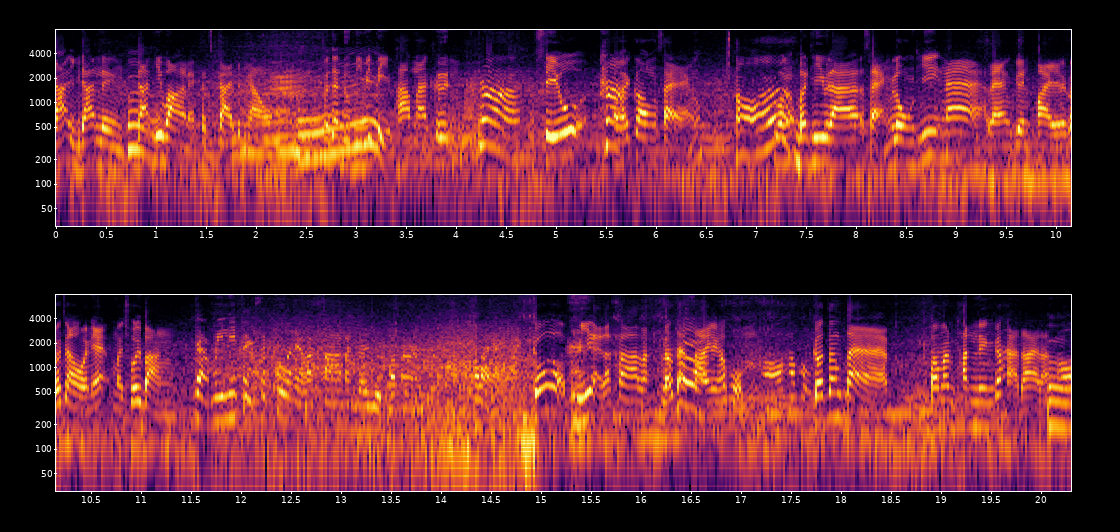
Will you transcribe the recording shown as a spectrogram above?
ด้านอีกด้านหนึ่งอืมด้านที่วางเนี่ยก็จะกลายเป็นเงา อืม ก็จะดูมีมิติภาพมากขึ้น ค่ะ ซิลค่ะ เอาไว้กรองแสงอ๋อบางทีเวลาแสงลงที่หน้าแรงเกินไป แล้วก็จะเอาอันเนี้ยมาช่วยบัง อยากมีรีเฟกสักตัวเนี่ยราคามันจะอยู่ประมาณเท่าไหร่อะก็มีหลายราคาละแล้วแต่ไซส์ครับผม อ๋อครับผมก็ตั้งแต่ประมาณพันหนึ่งก็หาได้ละอืมอ๋อ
